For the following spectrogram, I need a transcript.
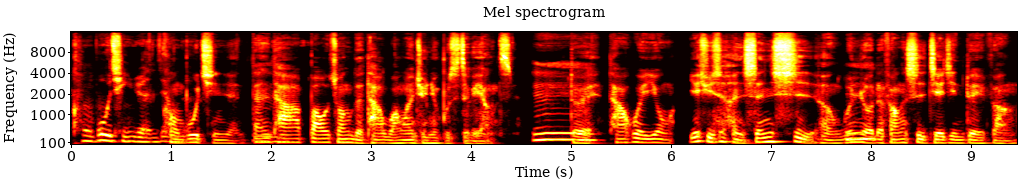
恐怖情人这样，恐怖情人，但是他包装的他完完全全不是这个样子。嗯，对，他会用也许是很绅士、很温柔的方式接近对方，嗯、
